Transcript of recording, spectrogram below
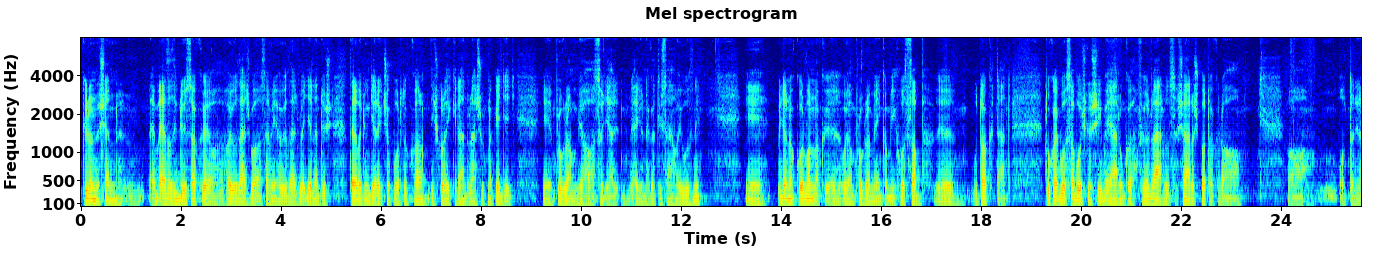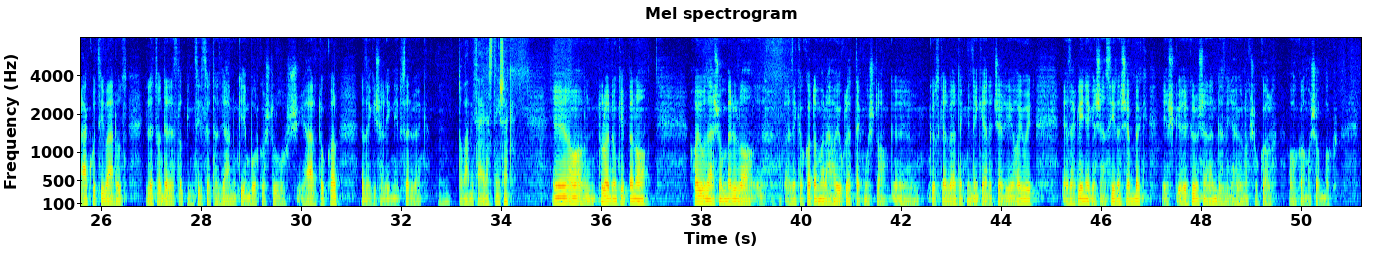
Különösen ez az időszak a hajózásban, a személyhajózásban egy jelentős, tele vagyunk gyerekcsoportokkal, iskolai kirándulásoknak egy-egy programja az, hogy el, eljönnek a Tiszán hajózni. Ugyanakkor vannak olyan programjaink, amik hosszabb utak, tehát Tokajból Szabolcs községbe járunk a Földvárhoz, Sárospatakra, a, a ottani Rákóczi várhoz, illetve a Dereszla pincészethez járunk ilyen borkostolós jártokkal, ezek is elég népszerűek. További fejlesztések? A, tulajdonképpen a hajózáson belül a, ezek a katamarán hajók lettek most a közkedveltek, mindenki erre cseréli a hajóit. Ezek lényegesen szélesebbek, és különösen rendezvényhajónak sokkal alkalmasabbak,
